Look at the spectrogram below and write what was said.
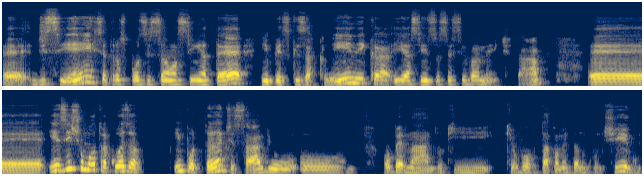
é, de ciência, transposição assim até em pesquisa clínica e assim sucessivamente, tá? É, e existe uma outra coisa importante, sabe, o, o ô Bernardo, que, que eu vou estar comentando contigo,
